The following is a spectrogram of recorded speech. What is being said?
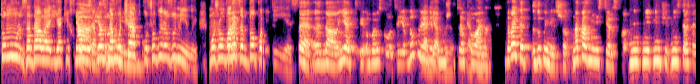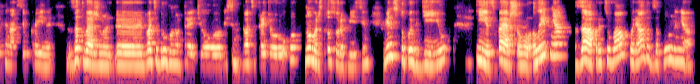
тому задала, як і хлопцям, я на початку, щоб ви розуміли. Може, у вас Давай- це в доповіді є. Все, е, да, є обов'язково це є в доповіді, тому що це дякую. актуально. Давайте зупинюсь, що наказ міністерства Міністерства фінансів України затверджено е, 22.03.23 року, номер 148. Він вступив в дію і з 1 липня запрацював порядок заповнення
